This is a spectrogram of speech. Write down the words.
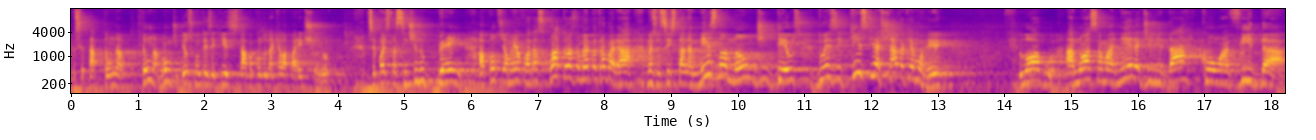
você está tão na, tão na mão de Deus quanto Ezequias estava quando naquela parede chorou. Você pode estar sentindo bem, a ponto de amanhã acordar às 4 horas da manhã para trabalhar, mas você está na mesma mão de Deus do Ezequias que achava que ia morrer. Logo, a nossa maneira de lidar com a vida,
